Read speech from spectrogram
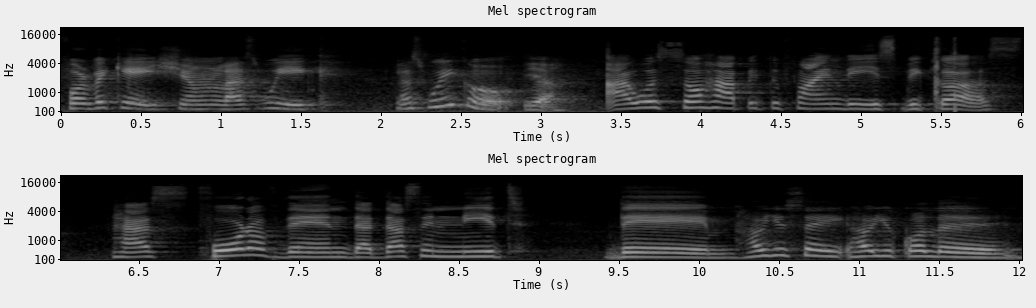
for vacation last week. Last week or, yeah. I was so happy to find this because has four of them that doesn't need the how you say how you call the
